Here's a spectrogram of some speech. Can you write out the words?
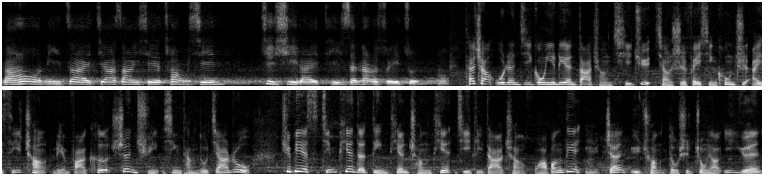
然后你再加上一些创新，继续来提升它的水准。台厂无人机供应链大厂齐聚，像是飞行控制 IC 厂联发科、盛群、新唐都加入。GPS 晶片的顶天长天、基体大厂华邦电、宇瞻、裕创都是重要一员。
